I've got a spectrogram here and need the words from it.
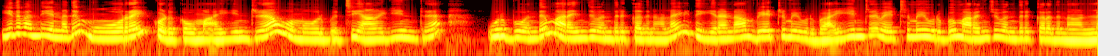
இது வந்து என்னது? மோரை கொடுக்கவும். ஐயின்ற மோர் வச்சு ஐயின்ற உருபு வந்து மறைஞ்சு வந்திருக்கிறதுனால இது இரண்டாம் வேற்றுமை உருபு ஐயின்ற வேற்றுமை உருபு மறைஞ்சு வந்திருக்கிறதுனால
